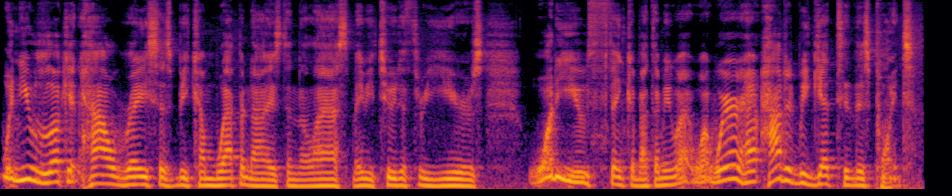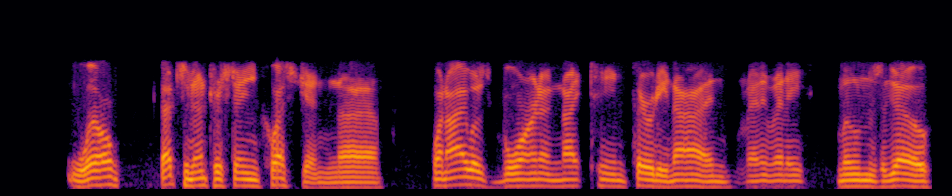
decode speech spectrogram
when you look at how race has become weaponized in the last maybe two to three years. What do you think about that? I mean, where, how, how did we get to this point? Well, that's an interesting question. Uh, when I was born in 1939, many, many moons ago,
